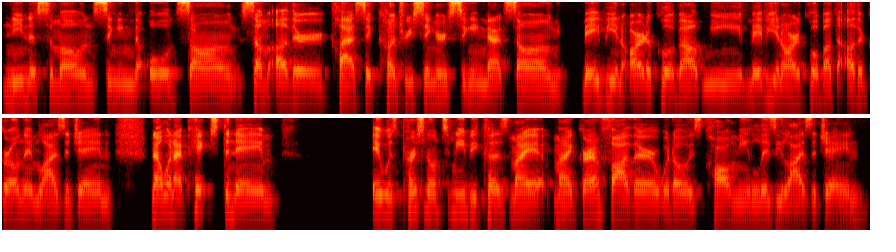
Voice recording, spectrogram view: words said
Nina Simone singing the old song, some other classic country singer singing that song, maybe an article about me, maybe an article about the other girl named Liza Jane. Now, when I picked the name, it was personal to me because my my grandfather would always call me Lizzie Liza Jane.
